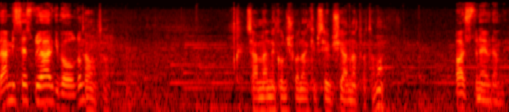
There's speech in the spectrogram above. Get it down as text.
ben bir ses duyar gibi oldum. Tamam tamam. Sen benimle konuşmadan kimseye bir şey anlatma tamam mı? Baş üstüne Evren Bey.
